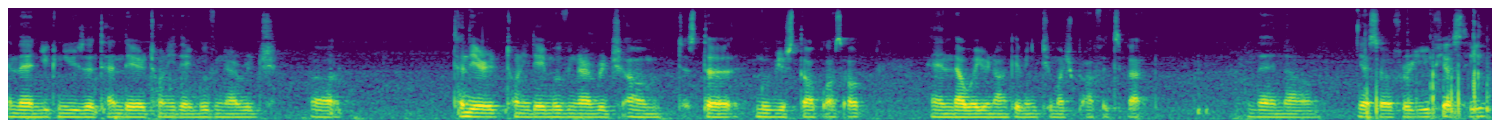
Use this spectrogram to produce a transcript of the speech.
And then you can use a 10 day or 20 day moving average uh, 10 day or 20 day moving average um, just to move your stop loss up and that way you're not giving too much profits back. And then um, yeah so for UPST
